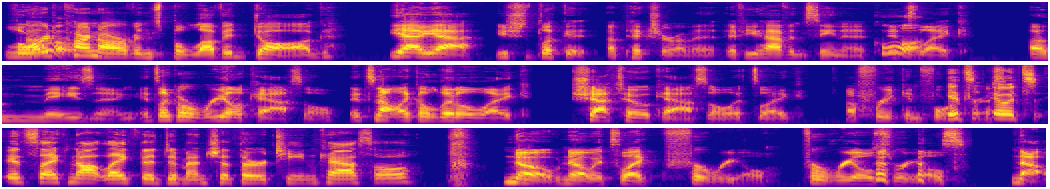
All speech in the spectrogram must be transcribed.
Lord Oh. Carnarvon's beloved dog. Yeah, yeah. You should look at a picture of it if you haven't seen it. Cool. It's like amazing. It's like a real castle. It's not like a little like chateau castle. It's like a freaking fortress. It's it's it's like not like the Dementia 13 castle. No, no, it's like for real. For reals, reals. no,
